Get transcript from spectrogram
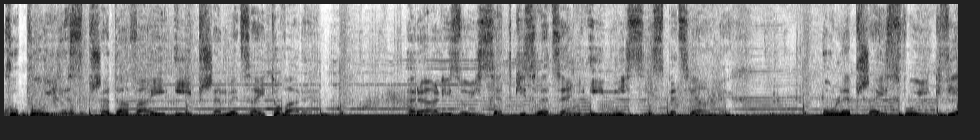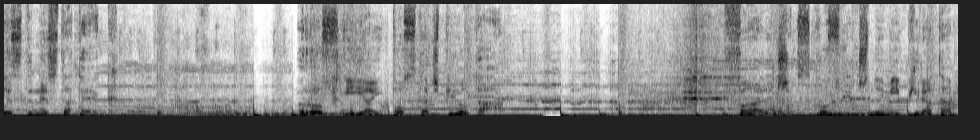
Kupuj, sprzedawaj i przemycaj towary. Realizuj setki zleceń i misji specjalnych. Ulepszaj swój gwiezdny statek. Rozwijaj postać pilota. Walcz z kosmicznymi piratami.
